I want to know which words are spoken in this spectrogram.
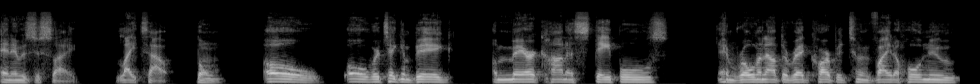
And it was just like lights out, boom. Oh, oh, we're taking big Americana staples and rolling out the red carpet to invite a whole new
